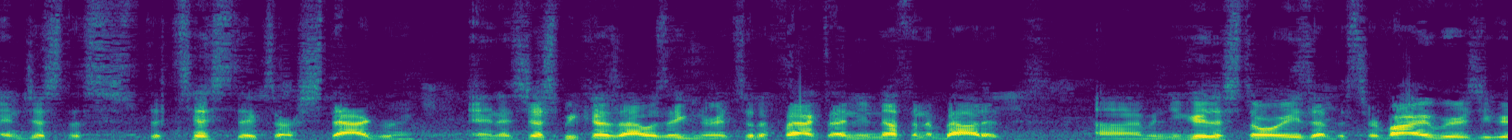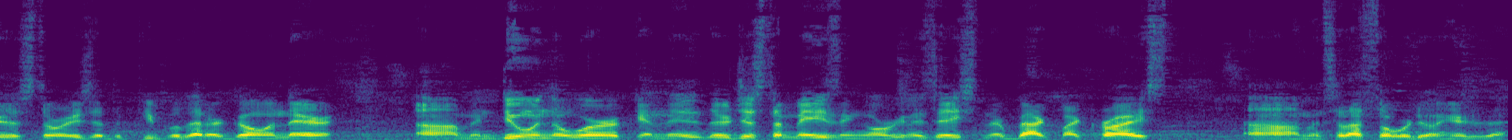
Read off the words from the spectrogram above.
and just the statistics are staggering. And it's just because I was ignorant to the fact I knew nothing about it. Um, and you hear the stories of the survivors, you hear the stories of the people that are going there um, and doing the work, and they, they're just amazing organization. They're backed by Christ, um, and so that's what we're doing here today.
